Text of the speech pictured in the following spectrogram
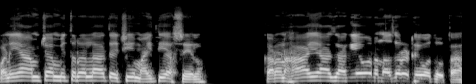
पण या आमच्या मित्राला त्याची माहिती असेल. कारण हा या जागेवर नजर ठेवत होता.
